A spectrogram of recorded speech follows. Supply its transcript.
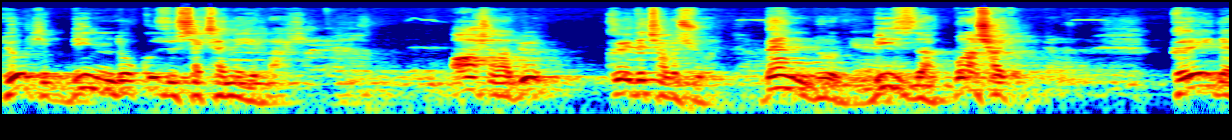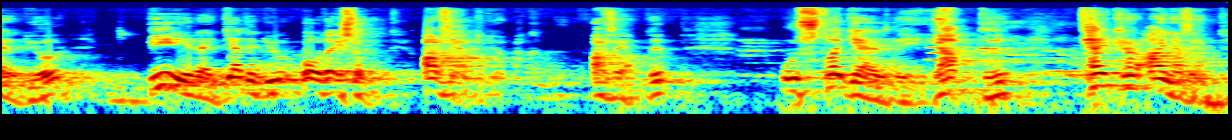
Diyor ki 1980'li yıllar. Aşağıda diyor gride çalışıyor. Ben diyor bizzat buna şahit oldum. Grader diyor bir yere geldi diyor orada istop etti. Arıza yaptı diyor bak. Arıza yaptı. Usta geldi yaptı. Tekrar aynı arıza yaptı.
